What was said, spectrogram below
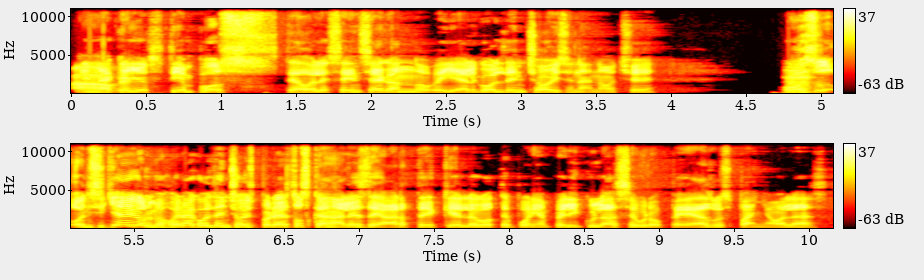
Ah, en aquellos tiempos de adolescencia, cuando veía el Golden Choice en la noche. O, mm. ni siquiera a lo mejor era Golden Choice, pero estos canales de arte que luego te ponían películas europeas o españolas.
